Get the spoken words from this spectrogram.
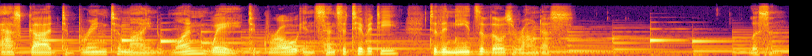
Ask God to bring to mind one way to grow in sensitivity to the needs of those around us. Listen.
